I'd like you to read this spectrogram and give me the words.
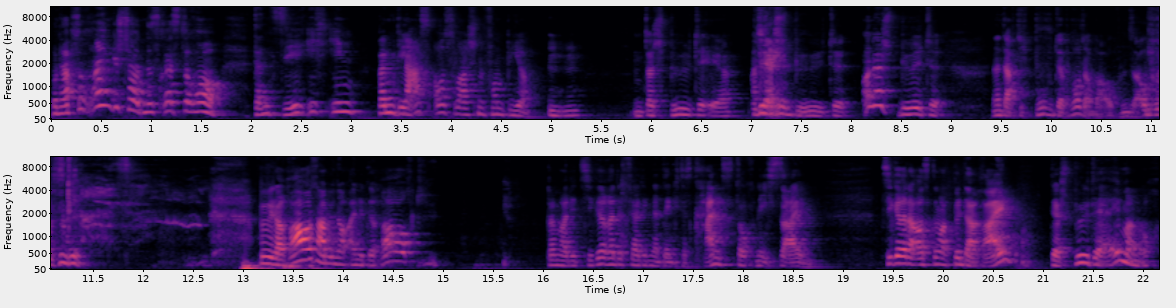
und habe so reingeschaut in das Restaurant. Dann sehe ich ihn beim Glas auswaschen vom Bier. Und da spülte er. Und er spülte. Und er spülte. Dann dachte ich, puh, der braucht aber auch ein sauberes Glas. Bin wieder raus, habe ich noch eine geraucht. Dann war die Zigarette fertig. Dann denke ich, das kann es doch nicht sein. Zigarette ausgemacht, bin da rein. Der spülte er immer noch.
